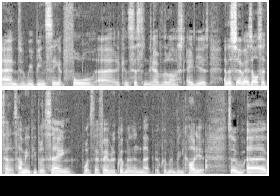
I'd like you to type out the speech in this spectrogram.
and we've been seeing it fall uh, consistently over the last eight years. And the surveys also tell us how many people are saying what's their favorite equipment, and that equipment being cardio. So, uh,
